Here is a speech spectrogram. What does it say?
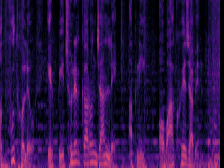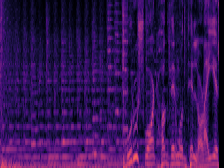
অদ্ভুত হলেও এর পেছনের কারণ জানলে আপনি অবাক হয়ে যাবেন। পুরুষ ওয়ার্ড হকদের মধ্যে লড়াইয়ের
